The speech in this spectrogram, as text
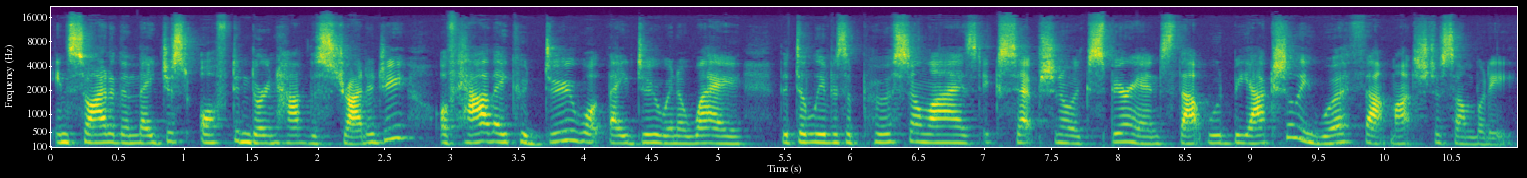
inside of them. They just often don't have the strategy of how they could do what they do in a way that delivers a personalized exceptional experience that would be actually worth that much to somebody.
